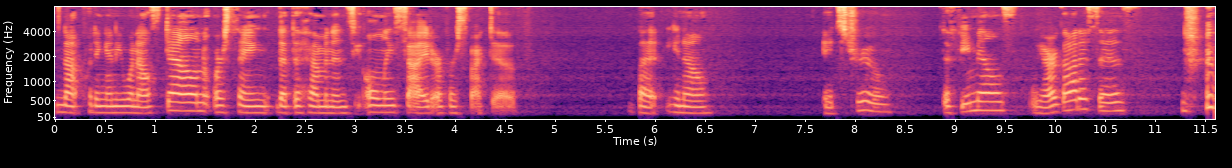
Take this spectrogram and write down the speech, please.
not putting anyone else down or saying that the feminine's the only side or perspective. But, you know, it's true. The females, we are goddesses.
